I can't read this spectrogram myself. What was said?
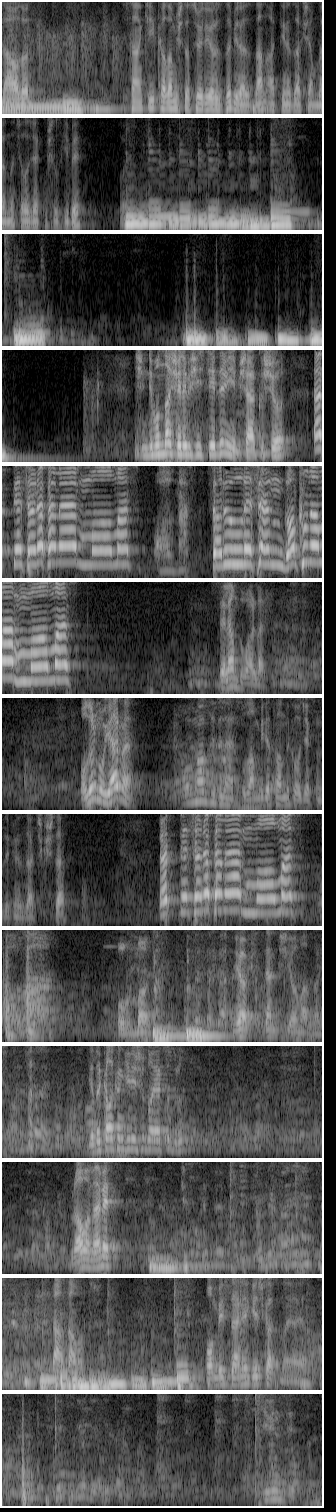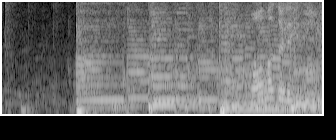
Sağ olun. Sanki Kalamış'ta söylüyoruz da birazdan Akdeniz akşamlarını çalacakmışız gibi. Şimdi bunda şöyle bir şey isteyebilir miyim? Şarkı şu. Öp desen öpemem olmaz. Olmaz. Sarıl desen dokunamam olmaz. Selam duvarlar. Olur mu uyar mı? Olmaz dediler. Ulan bir de tanıdık olacaksınız hepinizden çıkışta. Öp desen öpemem olmaz. Olmaz. Olmaz. Yok sizden bir şey olmaz bak an. Ya da kalkın gelin şurada ayakta durun. Bravo Mehmet. tamam tamam otur. 15 saniye geç kalktın ayağa yalnız. Girinzi. Olmaz öyle giriş.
